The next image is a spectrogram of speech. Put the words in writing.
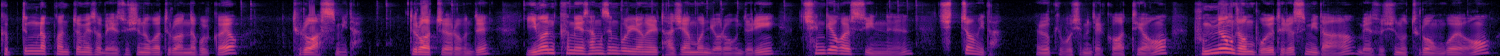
급등락 관점에서 매수 신호가 들어왔나 볼까요? 들어왔습니다. 들어왔죠, 여러분들? 이만큼의 상승 분량을 다시 한번 여러분들이 챙겨갈 수 있는 시점이다. 이렇게 보시면 될 것 같아요. 분명 전 보여드렸습니다. 매수 신호 들어온 거요.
